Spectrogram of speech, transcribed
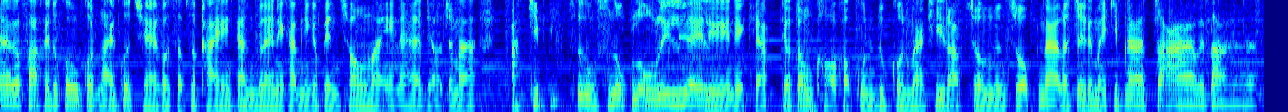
นะก็ฝากให้ทุกคนกดไลค์กดแชร์กด Subscribe ให้กันด้วยนะครับนี่ก็เป็นช่องใหม่นะ เดี๋ยวจะมาอัดคลิปสนุกสนุกลงเรื่อย ๆ เลยนะครับก็ต้องขอขอบคุณทุกคนมากที่รับชมจนจบนะ แล้วเจอกันใหม่คลิปหน้าจ้าบ๊ายบาย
